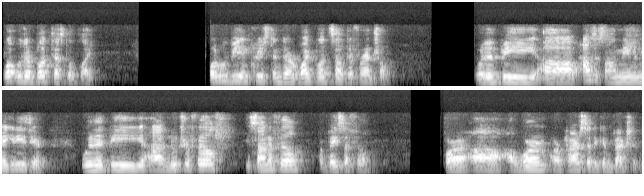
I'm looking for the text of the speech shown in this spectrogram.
What would their blood test look like? What would be increased in their white blood cell differential? Would it be, uh, how's this? Let me even make it easier. Would it be, uh, neutrophil, eosinophil, or basophil? For, uh, a worm or a parasitic infection?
